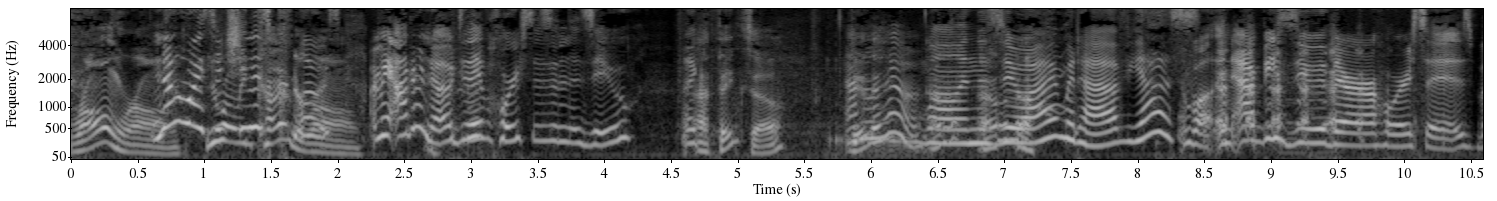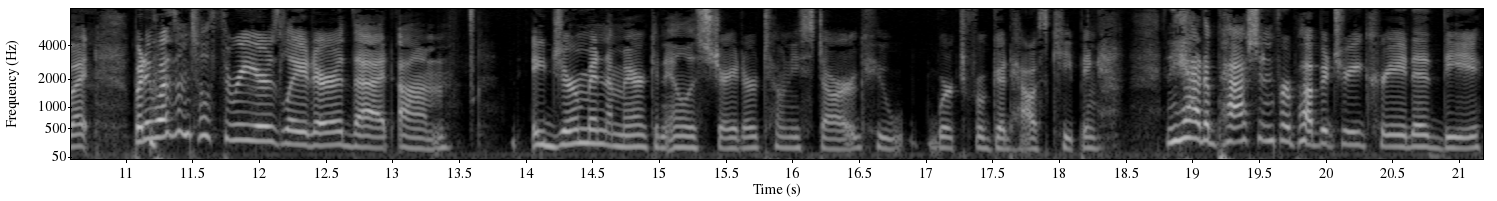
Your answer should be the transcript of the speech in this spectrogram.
wrong, wrong. No, I you said she was kinda close. wrong. I mean, I don't know. Do they have horses in the zoo? Like, I think so. I Do don't they? know. Well, in the I zoo, know. I would have yes. Well, in Abby Zoo there are horses, but but it wasn't until three years later that um, a German American illustrator, Tony Sarg, who worked for Good Housekeeping, and he had a passion for puppetry, created the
